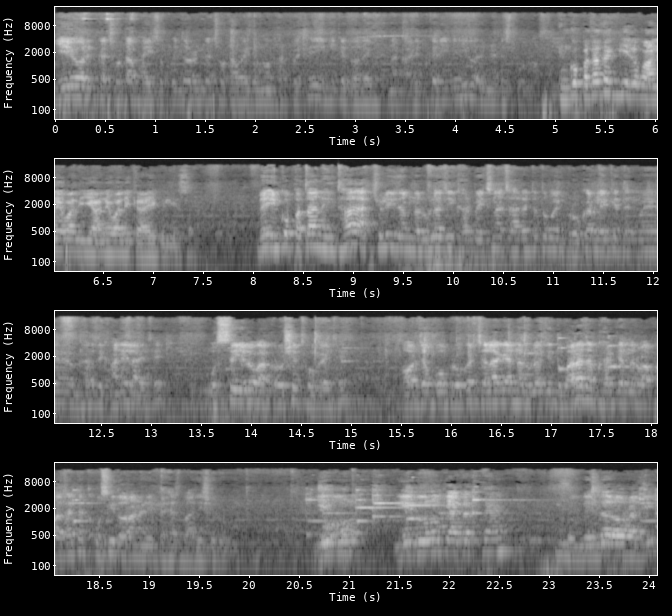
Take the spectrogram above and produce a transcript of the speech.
ये और इनका छोटा भाई सुखविंदर और इनका छोटा भाई दोनों घर पे थे। इन्हीं के द्वारा घटना कारित करी गई और इन्हें डिस्पोज ऑफ़ इनको पता था कि ये लोग आने वाली ये आने वाले किराए के लिए सर? नहीं इनको पता नहीं था। एक्चुअली जब नरूला जी घर बेचना चाह रहे थे तो वो एक ब्रोकर लेके दिन में घर दिखाने लाए थे। उससे ये लोग आक्रोशित हो गए थे। और जब वो ब्रोकर चला गया नरूला जी दोबारा जब घर के अंदर वापस आए थे तो उसी दौरान ये बहसबाजी शुरू हुई थी। ये दोनों ये दोनों क्या करते हैं? सुखविंदर और अजीत?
